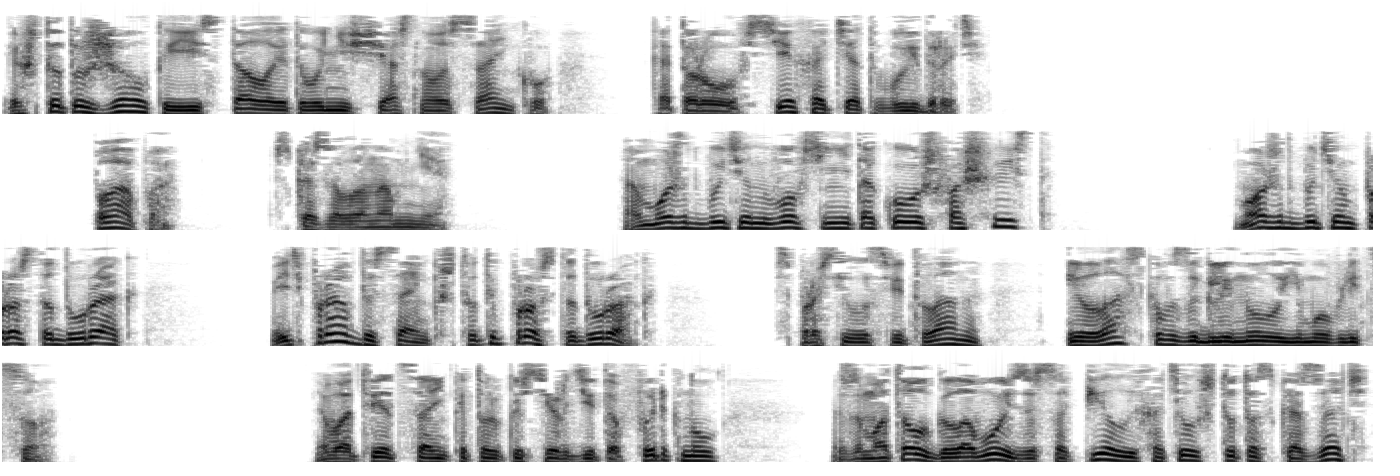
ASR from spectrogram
и что-то жалко ей стало этого несчастного Саньку, которого все хотят выдрать. «Папа», — сказала она мне, — «а может быть, он вовсе не такой уж фашист? Может быть, он просто дурак? Ведь правда, Санька, что ты просто дурак?» — спросила Светлана и ласково заглянула ему в лицо. В ответ Санька только сердито фыркнул, замотал головой, засопел и хотел что-то сказать.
